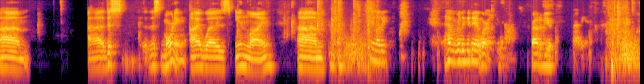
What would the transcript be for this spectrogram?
Um, uh, this this morning I was in line. Um, hey, Lovey. Have a really good day at work. So Proud of you. Love you.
